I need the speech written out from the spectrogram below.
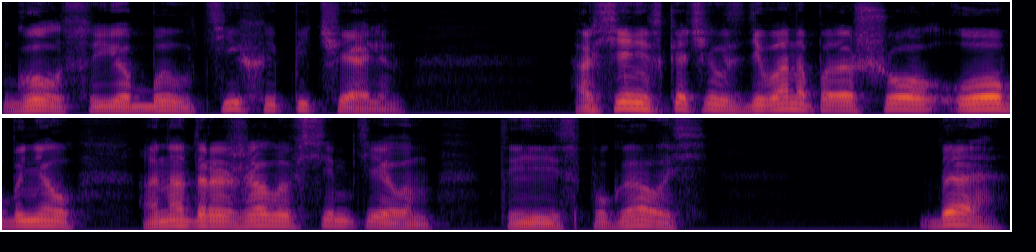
Голос ее был тих и печален. Арсений вскочил с дивана, подошел, обнял. Она дрожала всем телом. «Ты испугалась?» «Да».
